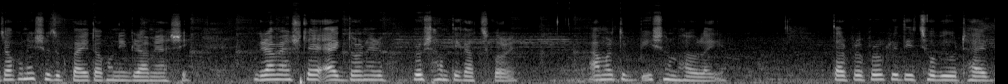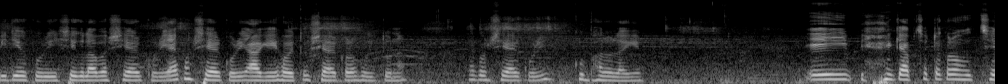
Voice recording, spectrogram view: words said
যখনই সুযোগ পাই তখনই গ্রামে আসি। গ্রামে আসলে এক ধরনের প্রশান্তি কাজ করে। আমার তো ভীষণ ভালো লাগে। তারপর প্রকৃতির ছবি উঠাই ভিডিও করি, সেগুলো আবার শেয়ার করি। এখন শেয়ার করি, আগে হয়তো শেয়ার করা হইতো না। এখন শেয়ার করি, খুব ভালো লাগে। এই ক্যাপচারটা করা হচ্ছে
